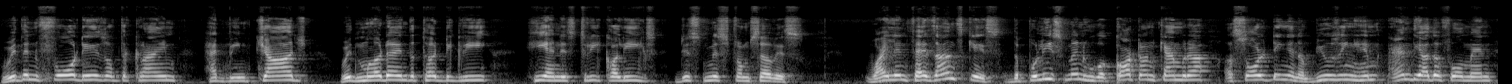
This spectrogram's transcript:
within four days of the crime, had been charged with murder in the third degree. He and his three colleagues dismissed from service. While in Faizan's case, the policemen who were caught on camera assaulting and abusing him and the other four men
